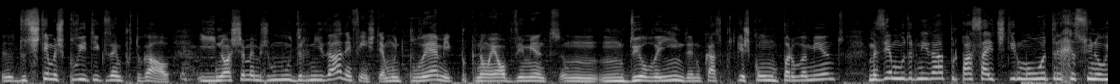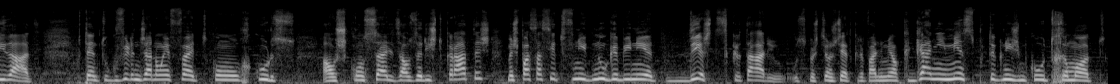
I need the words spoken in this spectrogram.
uh, dos sistemas políticos em Portugal. E nós chamamos modernidade, enfim, isto é muito polémico, porque não é obviamente um, um modelo ainda, no caso português, com um parlamento, mas é modernidade porque passa a existir uma outra racionalidade. Portanto, o governo já não é feito com o recurso aos conselhos, aos aristocratas, mas passa a ser definido no gabinete deste secretário, o Sebastião José de Carvalho Mel, que ganha imenso protagonismo com o terremoto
